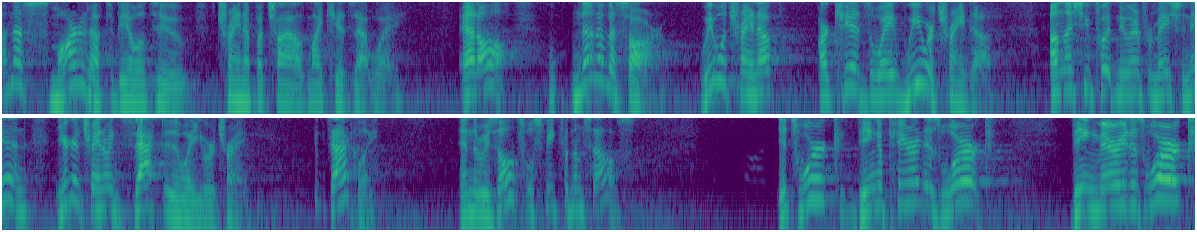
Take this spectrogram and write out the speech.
I'm not smart enough to be able to train up a child, my kids, that way at all. None of us are. We will train up our kids the way we were trained up. Unless you put new information in, you're going to train them exactly the way you were trained. Exactly. And the results will speak for themselves. It's work. Being a parent is work. Being married is work.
